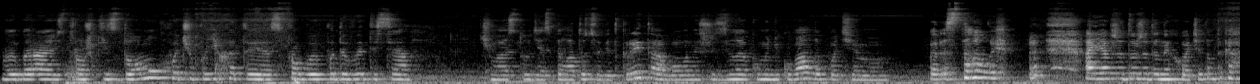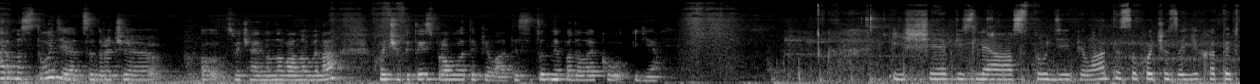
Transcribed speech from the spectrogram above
Вибираюсь трошки з дому. Хочу поїхати, спробую подивитися, чи моя студія з пілатесу відкрита, або вони щось зі мною комунікували, потім перестали. А я вже дуже до них хочу. Там така гарна студія. Це, до речі, звичайно, нова новина. Хочу піти і спробувати пілатес. Тут неподалеку є. І ще після студії Пілатесу хочу заїхати в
